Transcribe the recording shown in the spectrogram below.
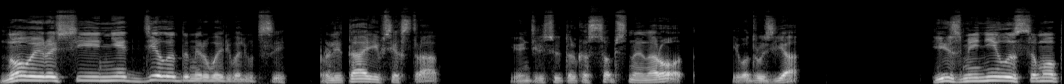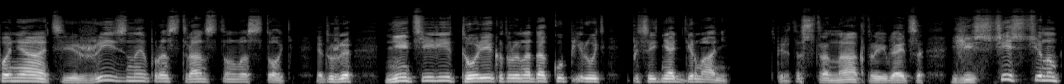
Новой России нет дела до мировой революции, пролетарии всех стран. Ее интересует только собственный народ, его друзья, изменилось само понятие «жизненное пространство на Востоке». Это уже не территория, которую надо оккупировать и присоединять к Германии. Теперь это страна, которая является естественным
